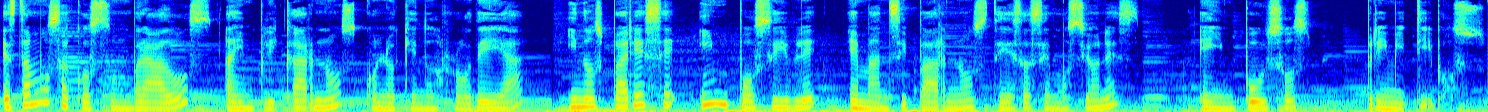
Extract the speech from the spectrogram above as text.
Estamos acostumbrados a implicarnos con lo que nos rodea y nos parece imposible emanciparnos de esas emociones e impulsos primitivos.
